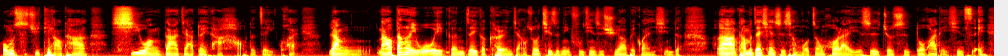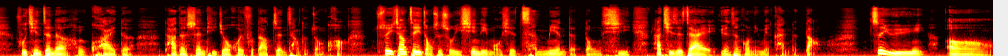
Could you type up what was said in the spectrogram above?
我们是去调他希望大家对他好的这一块。让，然后当然我也跟这个客人讲说，其实你父亲是需要被关心的。那他们在现实生活中后来也是就是多花点心思，诶，父亲真的很快的，他的身体就恢复到正常的状况。所以像这种是属于心理某些层面的东西，他其实在元辰宫里面看得到。至于呃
